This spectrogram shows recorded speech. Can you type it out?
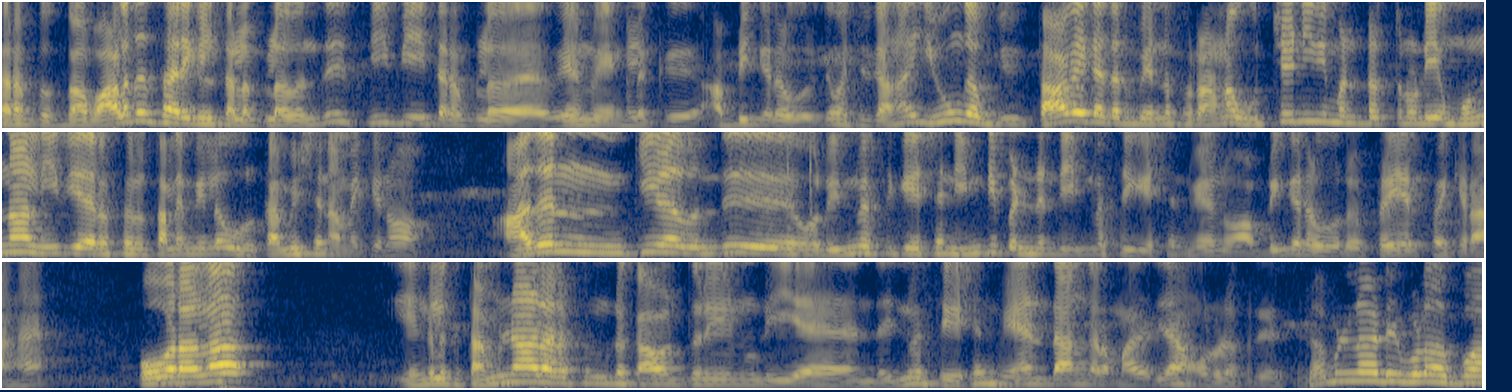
தரப்பு வலதுசாரிகள் தரப்புல வந்து சிபிஐ தரப்புல வேணும் எங்களுக்கு அப்படிங்கிற ஒரு வச்சிருக்காங்க. இவங்க தாவேக தரப்பு என்ன சொல்றாங்கன்னா உச்சநீதிமன்றத்தினுடைய முன்னாள் நீதியரசர் தலைமையில ஒரு கமிஷன் அமைக்கணும். அதன் கீழே வந்து ஒரு இன்வெஸ்டிகேஷன் இண்டிபெண்ட் இன்வெஸ்டிகேஷன் வேணும் அப்படிங்கிற ஒரு ப்ரேயர்ஸ் வைக்கிறாங்க. ஓவராலா எங்களுக்கு தமிழ்நாடு அரசுடைய காவல்துறையினுடைய இந்த இன்வெஸ்டிகேஷன் வேண்டாங்கிற மாதிரி தான் அவங்களோட ப்ரேயர்ஸ் தமிழ்நாடு இவ்வளோ பா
